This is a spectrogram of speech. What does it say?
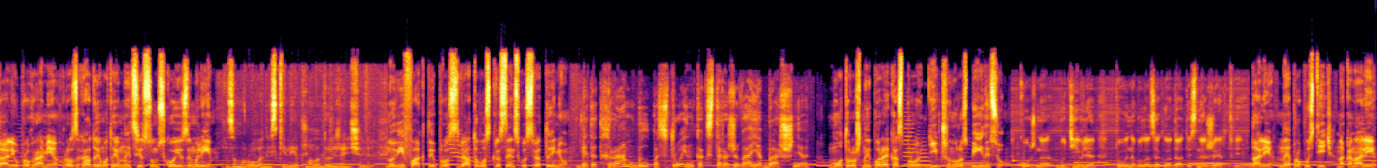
Далі у програмі розгадуємо таємниці сумської землі, Замурованный скелет молодой женщины. нові факти про свято Воскресенську святиню, Этот храм был построен как сторожевая башня. моторошний переказ про дівчину-розбійницю. Кожна будівля повинна була закладатись на жертві. Далі не пропустіть на каналі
